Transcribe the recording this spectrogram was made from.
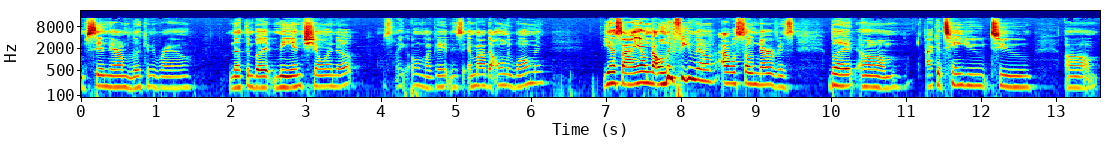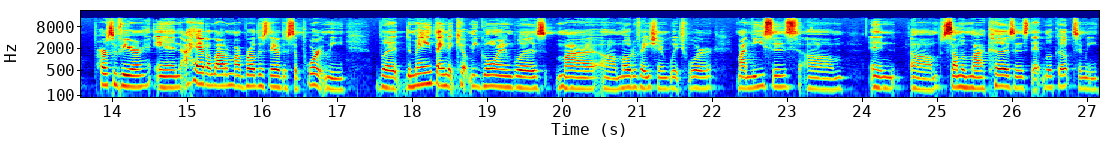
I'm sitting there, I'm looking around, nothing but men showing up. I was like, oh my goodness, am I the only woman? Yes, I am the only female. I was so nervous, but um, I continued to um, persevere, and I had a lot of my brothers there to support me. But the main thing that kept me going was my uh, motivation, which were my nieces um, and um, some of my cousins that look up to me.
